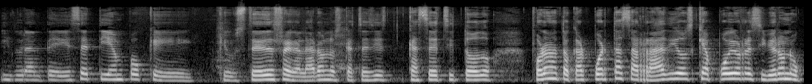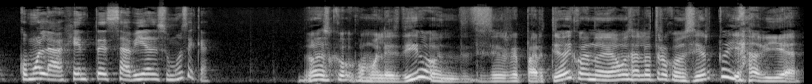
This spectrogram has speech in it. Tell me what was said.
Y durante ese tiempo que, que ustedes regalaron los cassettes, cassettes y todo, ¿fueron a tocar puertas a radios? ¿Qué apoyo recibieron o cómo la gente sabía de su música? No, es como les digo, se repartió y cuando llegamos al otro concierto ya había.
